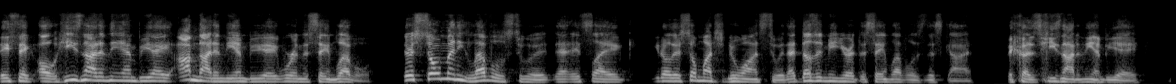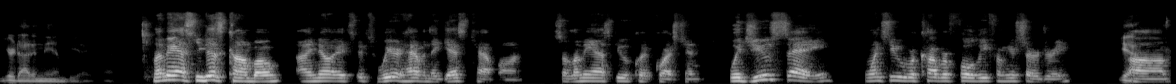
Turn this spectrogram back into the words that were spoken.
They think, "Oh, he's not in the NBA. I'm not in the NBA. We're in the same level." There's so many levels to it that it's like, you know, there's so much nuance to it. That doesn't mean you're at the same level as this guy because he's not in the NBA and you're not in the NBA. But Let me ask you this combo. I know it's it's weird having the guest cap on. So let me ask you a quick question. Would you say once you recover fully from your surgery, Yeah. Um,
